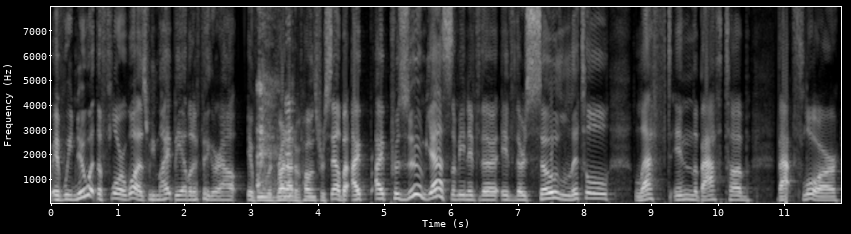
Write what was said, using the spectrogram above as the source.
if we knew what the floor was, we might be able to figure out if we would run out of homes for sale. But I, I presume yes. I mean, if the if there's so little left in the bathtub, that floor,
